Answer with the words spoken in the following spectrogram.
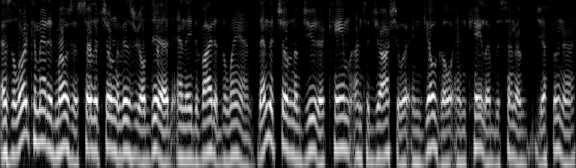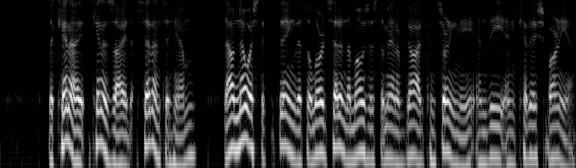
As the Lord commanded Moses, so the children of Israel did, and they divided the land. Then the children of Judah came unto Joshua in Gilgal, and Caleb the son of Jephunneh the Kenizzite said unto him, Thou knowest the thing that the Lord said unto Moses the man of God concerning me and thee and Kadesh Barnea.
